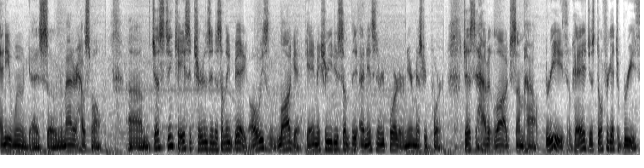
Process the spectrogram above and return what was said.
any wound, guys. So no matter how small, um, just in case it turns into something big, always log it. Okay, make sure you do something, an incident report or near miss report. Just have it logged somehow. Breathe. Okay, just don't forget to breathe.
